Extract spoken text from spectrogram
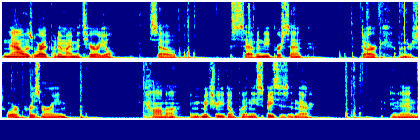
now is where I put in my material. So 70% dark underscore prismarine, comma, and make sure you don't put any spaces in there. And then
